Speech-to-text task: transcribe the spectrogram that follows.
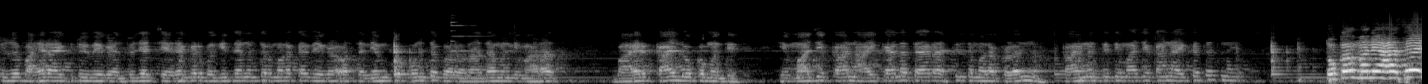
तुझं बाहेर ऐकतोय वेगळं. तुझ्या चेहऱ्याकडे बघितल्यानंतर मला काय वेगळं वाटतं? नेमकं कोणतं कर राधा म्हणली महाराज बाहेर काय लोक म्हणतात हे माझे कान ऐकायला तयार असतील तर मला कळन ना. काय म्हणते ते माझे कान ऐकतच नाही. तुका म्हणे हसे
